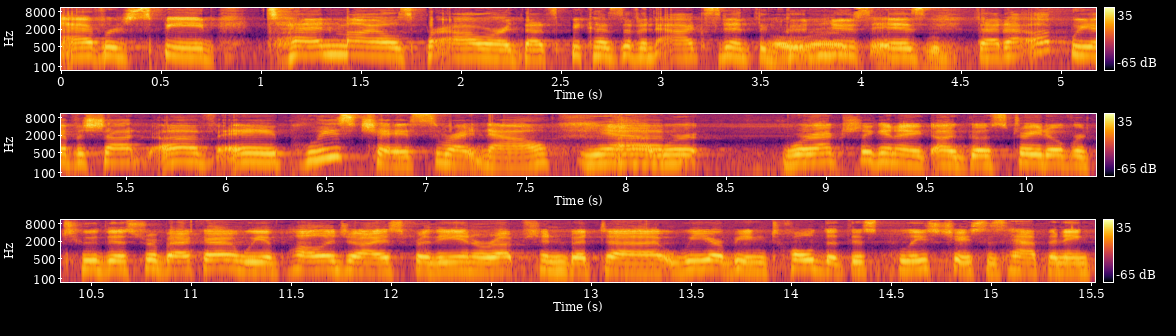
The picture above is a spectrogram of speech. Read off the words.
average speed 10 miles per hour. That's because of an accident. The All good right. news is that uh, up we have a shot of a police chase right now. Yeah, Um, we're we're actually going to uh, go straight over to this, Rebecca. We apologize for the interruption, but uh, we are being told that this police chase is happening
